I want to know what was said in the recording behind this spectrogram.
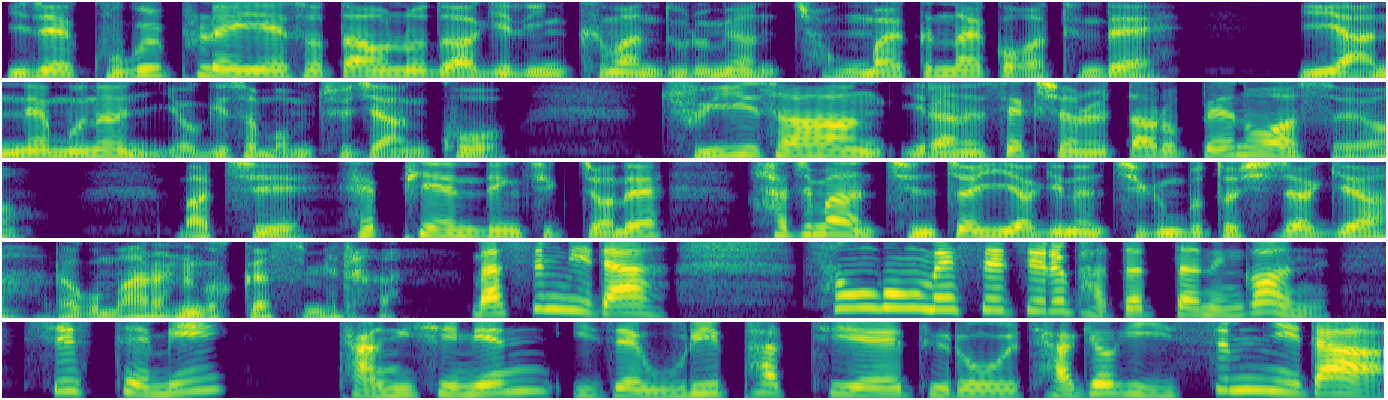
이제 구글 플레이에서 다운로드하기 링크만 누르면 정말 끝날 것 같은데 이 안내문은 여기서 멈추지 않고 주의사항이라는 섹션을 따로 빼놓았어요. 마치 해피엔딩 직전에 하지만 진짜 이야기는 지금부터 시작이야 라고 말하는 것 같습니다. 맞습니다. 성공 메시지를 받았다는 건 시스템이 당신은 이제 우리 파티에 들어올 자격이 있습니다.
